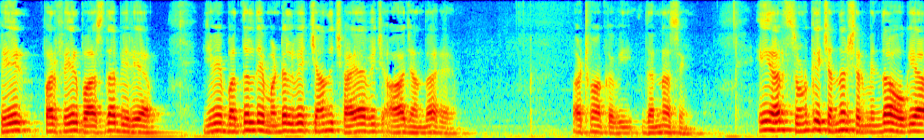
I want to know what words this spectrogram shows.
ਫਿਰ, ਪਰ ਫਿਰ ਬਾਸਦਾ ਵੀ ਰਿਹਾ। ਜਿਵੇਂ ਬੱਦਲ ਦੇ ਮੰਡਲ ਵਿੱਚ ਚੰਦ ਛਾਇਆ ਵਿੱਚ ਆ ਜਾਂਦਾ ਹੈ। ਅਠਵਾਂ ਕਵੀ ਦੰਨਾ ਸਿੰਘ। ਇਹ ਅਰਥ ਸੁਣ ਕੇ ਚੰਦਨ ਸ਼ਰਮਿੰਦਾ ਹੋ ਗਿਆ,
